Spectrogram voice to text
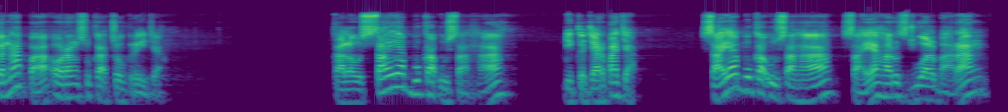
Kenapa orang suka co gereja? Kalau saya buka usaha, dikejar pajak. Saya buka usaha, saya harus jual barang,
